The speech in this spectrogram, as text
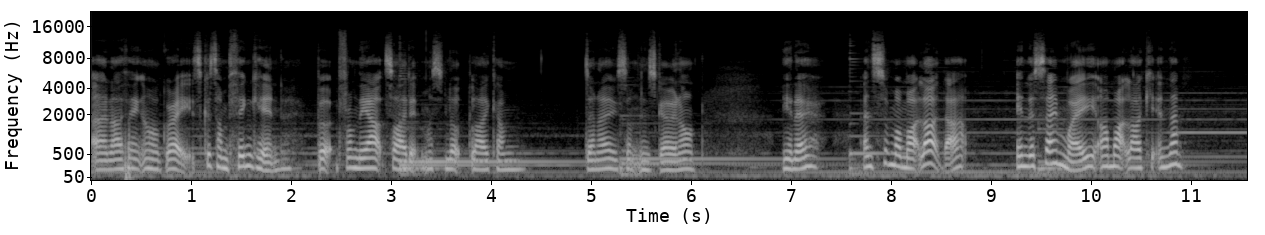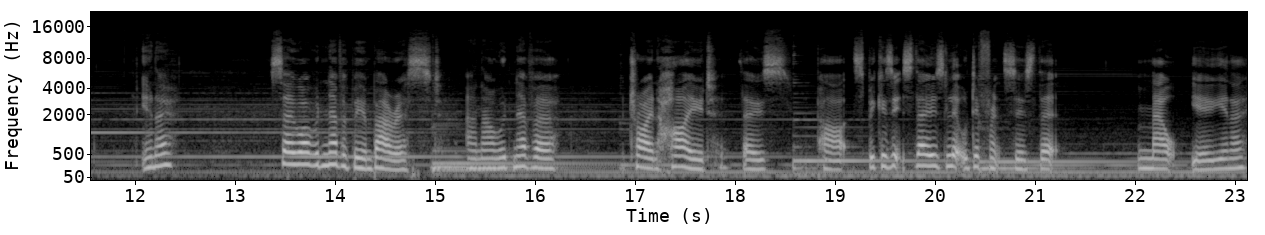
and I think, oh, great, it's because I'm thinking. But from the outside, it must look like I'm, don't know, something's going on, you know? And someone might like that. In the same way, I might like it in them, you know? So I would never be embarrassed and I would never try and hide those parts because it's those little differences that melt you, you know?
